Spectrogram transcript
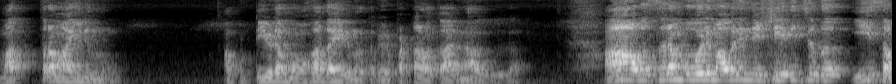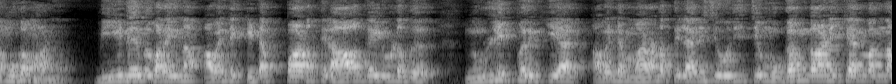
മാത്രമായിരുന്നു. ആ കുട്ടിയുടെ മോഹം അതായിരുന്നു അത്ര ഒരു പട്ടാളക്കാരനാകുക ആ അവസരം പോലും അവന് നിഷേധിച്ചത് ഈ സമൂഹമാണ്. വീട് എന്ന് പറയുന്ന അവന്റെ കിടപ്പാടത്തിൽ ആകെയുള്ളത് നുള്ളിപ്പെറുക്കിയാൽ അവന്റെ മരണത്തിൽ അനുശോചിച്ച് മുഖം കാണിക്കാൻ വന്ന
